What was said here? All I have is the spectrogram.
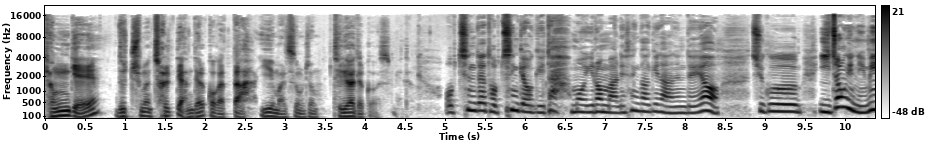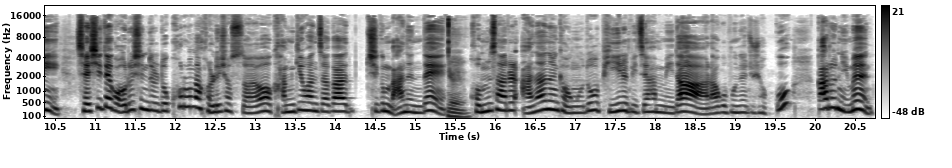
경계 늦추면 절대 안 될 것 같다. 이 말씀을 좀 드려야 될 것 같습니다. 엎친 데 덮친 격이다. 뭐 이런 말이 생각이 나는데요. 지금 이정희 님이 제 시댁 어르신들도 코로나 걸리셨어요. 감기 환자가 지금 많은데 네. 검사를 안 하는 경우도 비일비재합니다. 라고 보내주셨고 까루 님은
